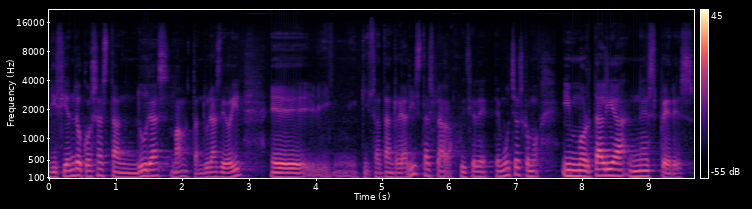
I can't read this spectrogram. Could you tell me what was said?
diciendo cosas tan duras, vamos, tan duras de oír, eh, quizá tan realistas a juicio de, muchos como inmortalia no esperes,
